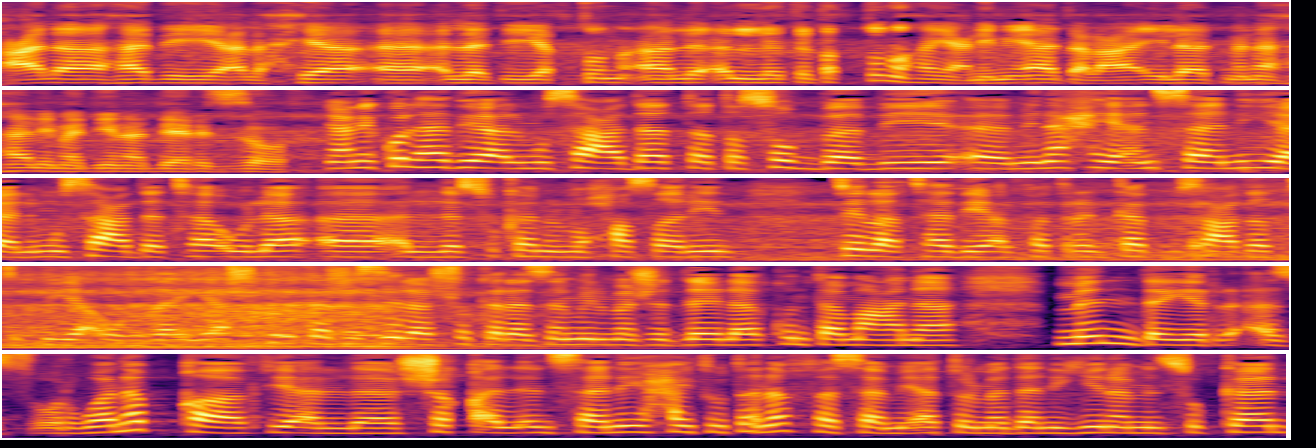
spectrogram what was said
على هذه الأحياء التي يقطن التي تقطنها يعني مئات العائلات من أهالي مدينة دير الزور. يعني كل هذه المساعدات تصب من ناحية إنسانية لمساعدة هؤلاء السكان المحاصرين طيلة هذه الفترة. إن كانت مساعدات طبية أو غذائية. أشكرك جزيل الشكر زميل مجد ليلى. كنت معنا من دير الزور. ونبقى في الشق الإنساني حيث تنفس مئات المدنيين من سكان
